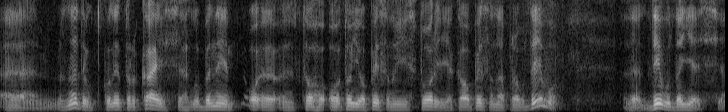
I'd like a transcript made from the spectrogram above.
Е, Знаєте, коли торкаєшся глибини е, е, того, тої описаної історії, яка описана правдиво, е, диву дається,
